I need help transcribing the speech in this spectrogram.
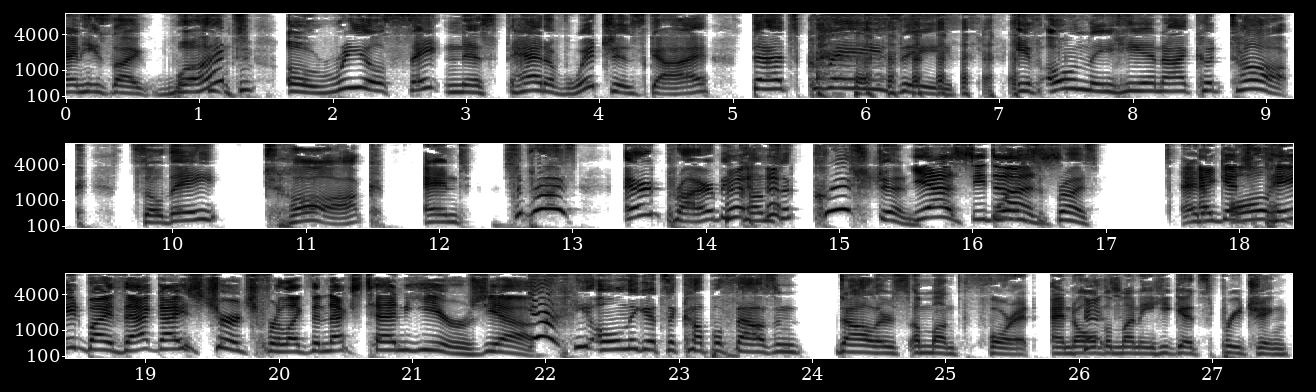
And he's like, What? A real Satanist head of witches guy? That's crazy. if only he and I could talk. So they talk, and surprise, Eric Pryor becomes a Christian. Yes, he What a does. surprise. And, And gets all he- paid by that guy's church for like the next 10 years. Yeah. Yeah. he only gets a couple thousand dollars a month for it and all the money he gets preaching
